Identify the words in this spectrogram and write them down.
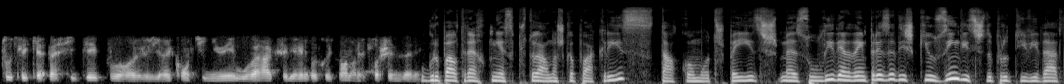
toutes les capacités pour, euh, je dirais, continuer ou voir accélérer le recrutement dans les prochaines années. O Grupo Altran reconhece que Portugal não escapou à crise, tal como outros países, mas o líder da empresa diz que os índices de produtividade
